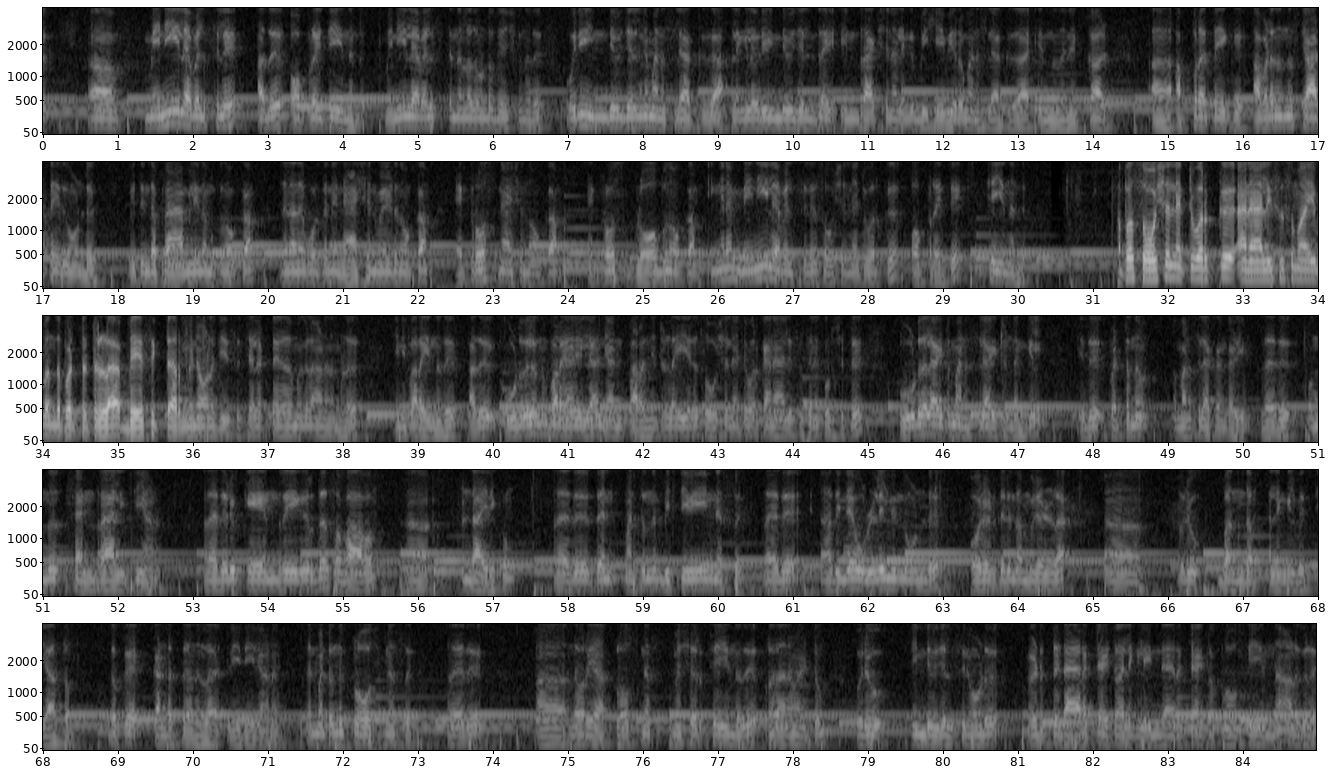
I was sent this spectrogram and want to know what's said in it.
മെനി ലെവൽസിൽ അത് ഓപ്പറേറ്റ് ചെയ്യുന്നുണ്ട്. മെനി ലെവൽസ് എന്നുള്ളതുകൊണ്ട് ഉദ്ദേശിക്കുന്നത് ഒരു ഇൻഡിവിജ്വലിനെ മനസ്സിലാക്കുക അല്ലെങ്കിൽ ഒരു ഇൻഡിവിജ്വലിന്റെ ഇൻട്രാക്ഷൻ അല്ലെങ്കിൽ ബിഹേവിയർ മനസ്സിലാക്കുക എന്നതിനേക്കാൾ അപ്പുറത്തേക്ക് അവിടെ നിന്ന് സ്റ്റാർട്ട് ചെയ്തുകൊണ്ട് വിത്തിൻ ദ ഫാമിലി നമുക്ക് നോക്കാം. ദൻ അതേപോലെ തന്നെ നാഷൻ വൈഡ് നോക്കാം. എക്രോസ് നാഷൻ നോക്കാം. എക്രോസ് ഗ്ലോബ് നോക്കാം. ഇങ്ങനെ മെനി ലെവൽസിൽ സോഷ്യൽ നെറ്റ്വർക്ക് ഓപ്പറേറ്റ് ചെയ്യുന്നുണ്ട്. അപ്പോൾ സോഷ്യൽ നെറ്റ്വർക്ക് അനാലിസിസുമായി ബന്ധപ്പെട്ടിട്ടുള്ള ബേസിക് ടെർമിനോളജീസ് ചില ടേമുകളാണ് നമ്മൾ ഇനി പറയുന്നത്. അത് കൂടുതലൊന്നും പറയാനില്ല. ഞാൻ പറഞ്ഞിട്ടുള്ള ഈ ഒരു സോഷ്യൽ നെറ്റ്വർക്ക് അനാലിസിസിനെ കുറിച്ചിട്ട് കൂടുതലായിട്ട് മനസ്സിലായിട്ടുണ്ടെങ്കിൽ ഇത് പെട്ടെന്ന് മനസ്സിലാക്കാൻ കഴിയും. അതായത് ഒന്ന് സെൻട്രാലിറ്റിയാണ് അതായത് ഒരു കേന്ദ്രീകൃത സ്വഭാവം ഉണ്ടായിരിക്കും. അതായത് ദെൻ മറ്റൊന്ന് ബിറ്റ്വീനെസ് അതായത് അതിന്റെ ഉള്ളിൽ നിന്നുകൊണ്ട് ഓരോരുത്തരും തമ്മിലുള്ള ഒരു ബന്ധം അല്ലെങ്കിൽ വ്യത്യാസം ഇതൊക്കെ കണ്ടെത്തുക എന്നുള്ള രീതിയിലാണ്. ദെൻ മറ്റൊന്ന് ക്ലോസ്നെസ് അതായത് എന്താ പറയുക ക്ലോസ്നെസ് മെഷർ ചെയ്യുന്നത് പ്രധാനമായിട്ടും ഒരു ഇൻഡിവിജ്വൽസിനോട് എടുത്ത് ഡയറക്റ്റ് ആയിട്ടോ അല്ലെങ്കിൽ ഇൻഡയറക്റ്റ് ആയിട്ടോ ക്ലോസ് ചെയ്യുന്ന ആളുകൾ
